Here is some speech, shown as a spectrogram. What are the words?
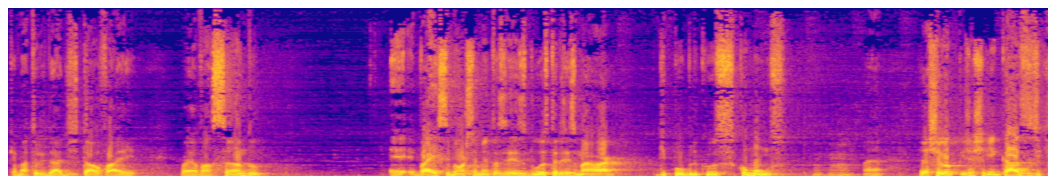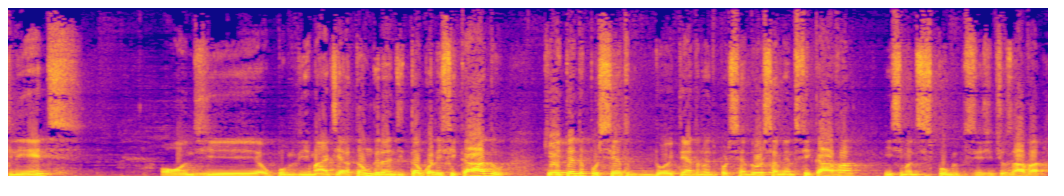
que a maturidade digital vai, vai avançando, é, vai receber um orçamento às vezes duas, três vezes maior que públicos comuns. Uhum. Né? Já, chegou, já cheguei em casos de clientes onde o público de remarketing era tão grande, tão qualificado, que 80%, 80, 90% do orçamento ficava em cima desses públicos. E a gente usava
